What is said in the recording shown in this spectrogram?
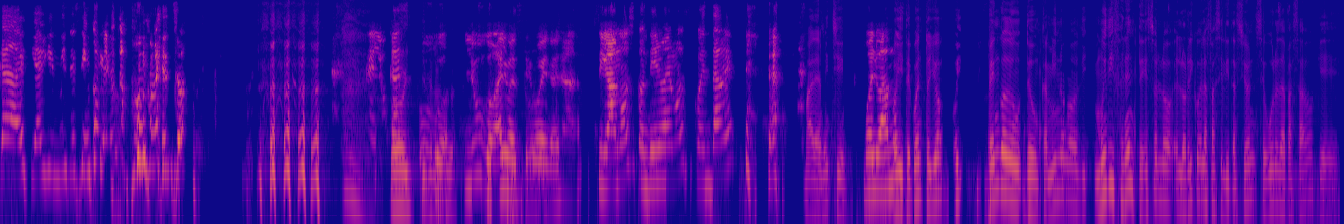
cada vez que alguien dice cinco minutos pongo eso. Lucas Hugo, Lugo, algo así, bueno, nada. Sigamos, continuemos, cuéntame. Vale, Amichi. Volvamos. Oye, te cuento yo, hoy vengo de, un camino muy diferente, eso es lo, es lo rico de la facilitación, seguro te ha pasado que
